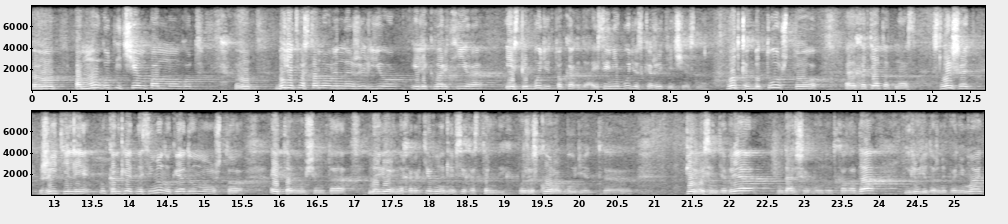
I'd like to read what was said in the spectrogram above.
Вот, Помогут и чем помогут? Вот, Будет восстановлено жилье или квартира? Если будет, то когда? Если не будет, скажите честно. Вот как бы то, что э, хотят от нас слышать жители, ну, конкретно Семеновка, я думаю, что это, в общем-то, наверное, характерно для всех остальных. Уже скоро будет э, 1 сентября, дальше будут холода, и люди должны понимать,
